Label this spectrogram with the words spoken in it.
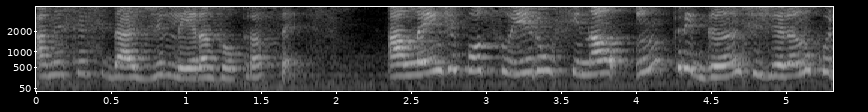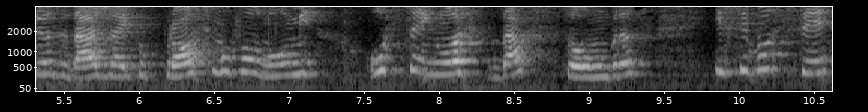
a necessidade de ler as outras séries. Além de possuir um final intrigante, gerando curiosidade aí para o próximo volume, O Senhor das Sombras. E se você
